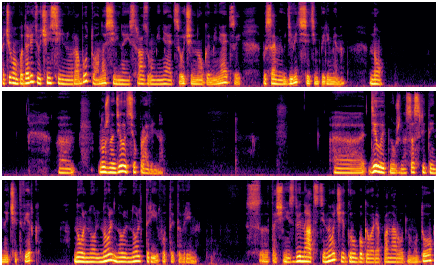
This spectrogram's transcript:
Хочу вам подарить очень сильную работу. Она сильная и сразу меняется, очень много меняется, и вы сами удивитесь этим переменам. Но э, нужно делать все правильно. Э, делать нужно со среды на четверг, 000-003, вот это время. С, точнее, с 12 ночи, грубо говоря, по-народному, до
